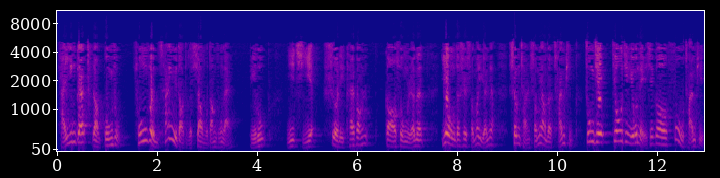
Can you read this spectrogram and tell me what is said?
还应该让公众充分参与到这个项目当中来，比如。你企业设立开放日，告诉人们用的是什么原料，生产什么样的产品，中间究竟有哪些个副产品，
